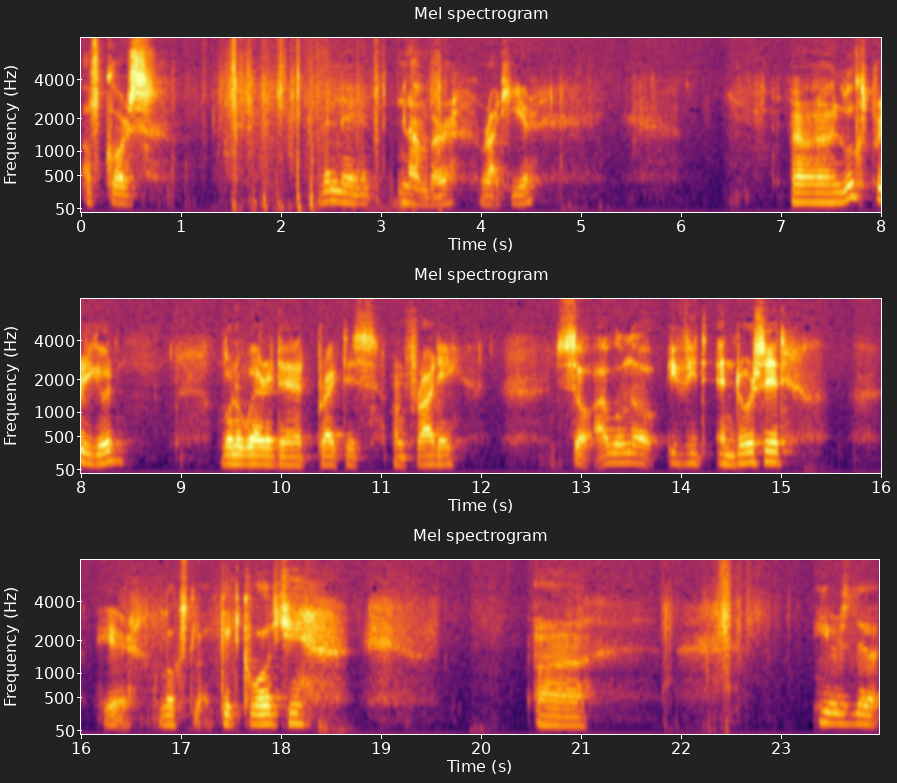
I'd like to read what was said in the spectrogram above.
of course, the name and number right here. Uh, looks pretty good. I'm gonna wear it at practice on Friday so I will know if it endorse it. Here looks like good quality. Uh, here's the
